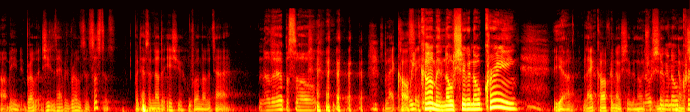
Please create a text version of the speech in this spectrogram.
I mean, brother, Jesus having brothers and sisters. But that's another issue for another time. Another episode. Black coffee. we coming. No sugar, no cream. Yeah, black coffee, no sugar, no, tr- sugar, no, no chaser,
